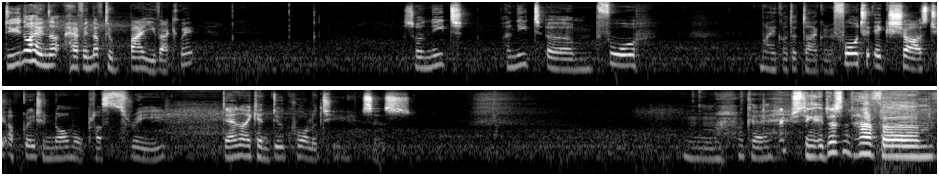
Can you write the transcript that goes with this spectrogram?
do you not have enough, have enough to buy evacuate? So I need I need um four. My god, the diagram. Four to eight shots to upgrade to normal plus three. Then I can do quality. It says. Hmm. okay. Interesting. It doesn't have um.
